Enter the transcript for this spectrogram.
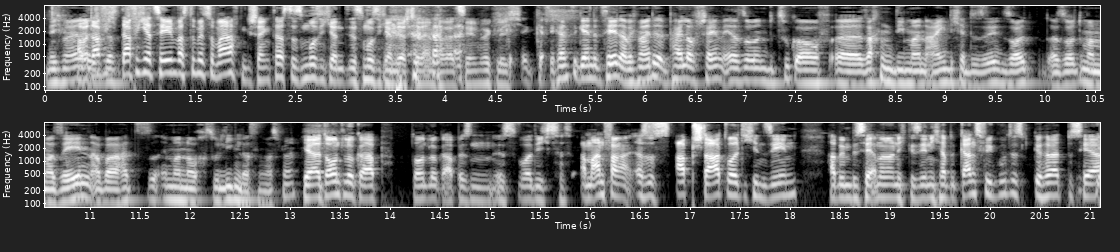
Nee, ich meine, Aber darf ich, darf ich erzählen, was du mir zu Weihnachten geschenkt hast? Das muss ich an, das muss ich an der Stelle einfach erzählen, wirklich. Kannst du gerne erzählen, aber ich meinte Pile of Shame eher so in Bezug auf äh, Sachen, die man eigentlich hätte sehen soll, äh, sollte man mal sehen, aber hat es immer noch so liegen lassen, was man? Ja, Don't Look Up. Don't Look Up ist ein, ist, wollte ich am Anfang, also es- ab Start wollte ich ihn sehen, habe ihn bisher immer noch nicht gesehen. Ich habe ganz viel Gutes gehört bisher,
